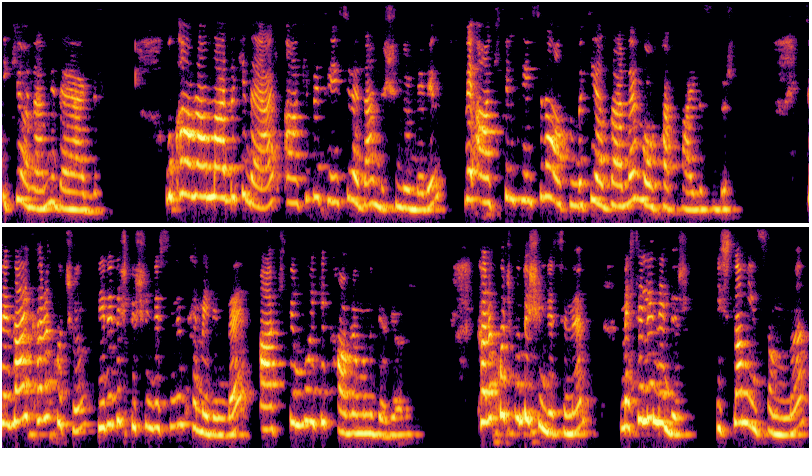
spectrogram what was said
iki önemli değerdir. Bu kavramlardaki değer Akif'e tesir eden düşünürlerin ve Akif'in tesiri altındaki yazarların ortak paydasıdır. Sezai Karakoç'un diriliş düşüncesinin temelinde Akif'in bu iki kavramını görüyoruz. Karakoç bu düşüncesini mesele nedir? İslam insanını,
